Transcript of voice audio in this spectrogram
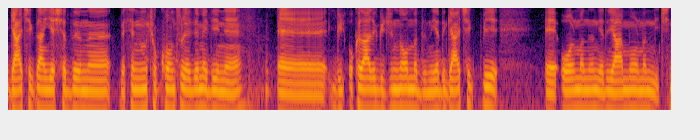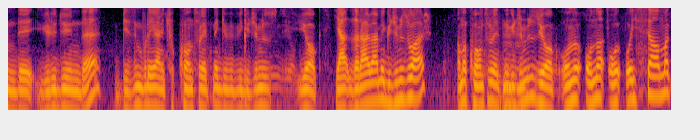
gerçekten yaşadığını ve senin onu çok kontrol edemediğini e, o kadar da gücünün olmadığını ya da gerçek bir e, ormanın ya da yarma ormanın içinde yürüdüğünde bizim buraya yani çok kontrol etme gibi bir gücümüz yok. Ya zarar verme gücümüz var ama kontrol etme gücümüz yok. Onu ona o, o hissi almak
